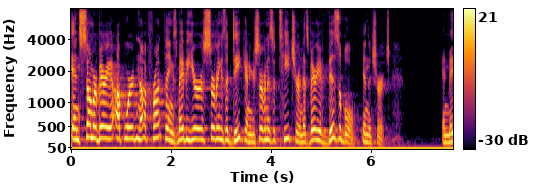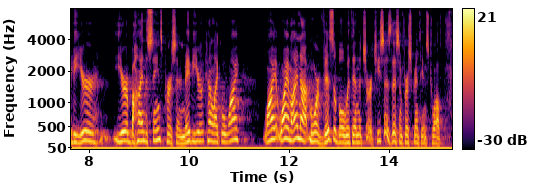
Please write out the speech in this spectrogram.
and some are very upward and upfront things. Maybe you're serving as a deacon, or you're serving as a teacher, and that's very visible in the church. And maybe you're, you're a behind the scenes person, and maybe you're kind of like, well, why, why, why am I not more visible within the church? He says this in 1 Corinthians 12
